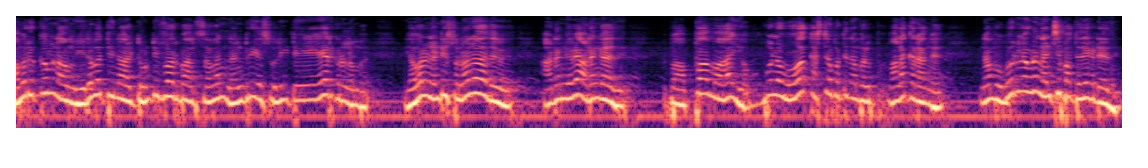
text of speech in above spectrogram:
அவருக்கும் நாம் இருபத்தி நாலு டுவெண்ட்டி ஃபோர் பார் செவன் நன்றியை சொல்லிகிட்டே இருக்கிறோம் நம்ம. எவ்வளோ நன்றி சொன்னாலும் அது அடங்கவே அடங்காது. இப்போ அப்பா அம்மா எவ்வளவோ கஷ்டப்பட்டு நம்ம வளர்க்குறாங்க. நம்ம ஊரில் கூட நினச்சி பார்த்ததே கிடையாது.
